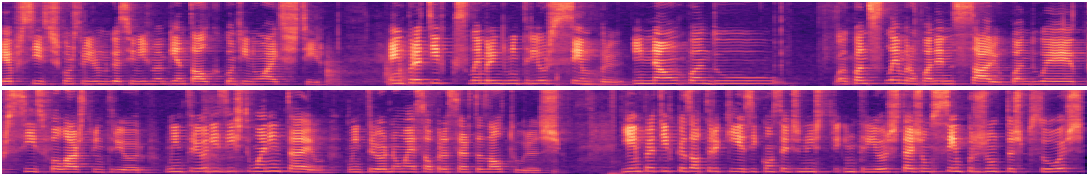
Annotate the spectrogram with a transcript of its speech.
É preciso desconstruir o negacionismo ambiental que continua a existir. É imperativo que se lembrem do interior sempre e não quando quando se lembram, quando é necessário, quando é preciso falar-se do interior. O interior existe o ano inteiro. O interior não é só para certas alturas. E é imperativo que as autarquias e conselhos no interior estejam sempre junto das pessoas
